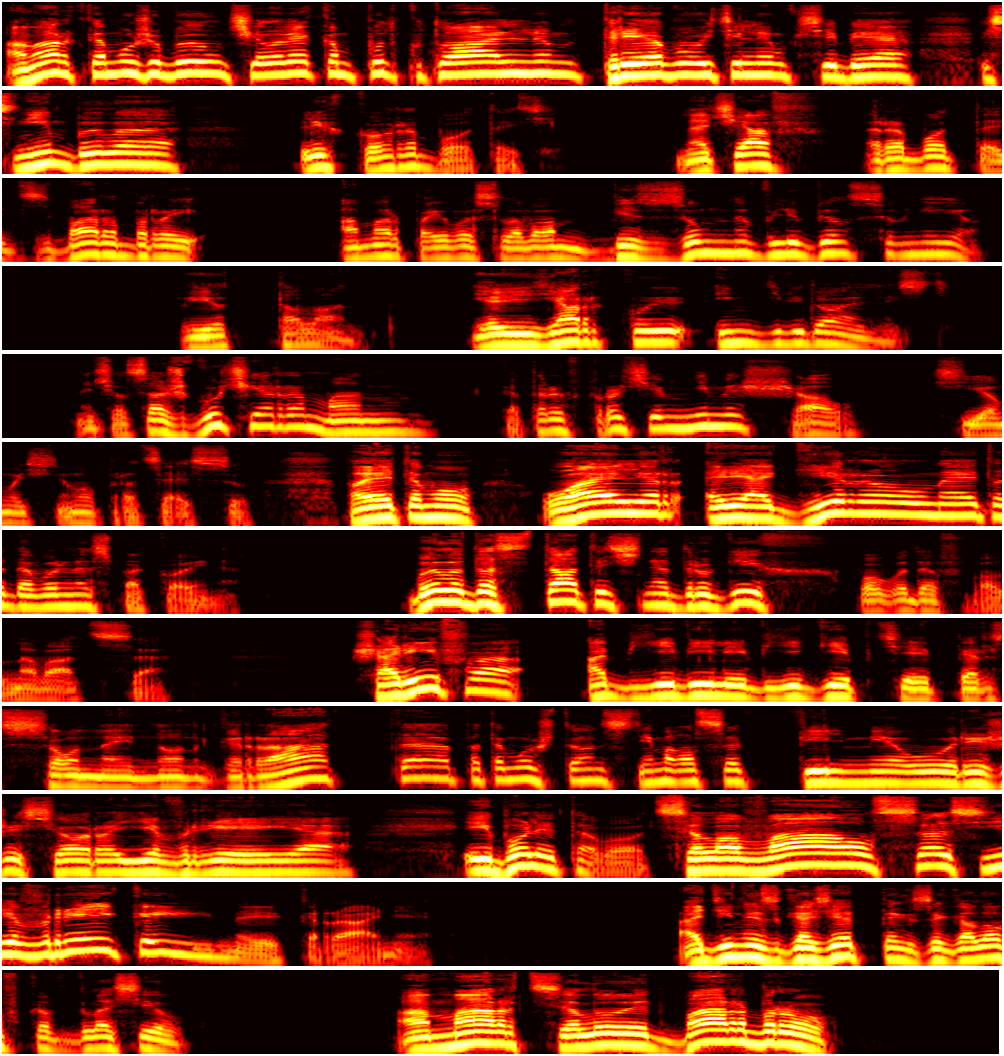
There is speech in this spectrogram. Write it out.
Амар к тому же был человеком пунктуальным, требовательным к себе, с ним было легко работать. Начав работать с Барбарой, Амар, по его словам, безумно влюбился в нее, в ее талант, ее яркую индивидуальность. Начался жгучий роман, который, впрочем, не мешал съемочному процессу. Поэтому Уайлер реагировал на это довольно спокойно. Было достаточно других поводов волноваться. Шарифа объявили в Египте персоной нон-грата, потому что он снимался в фильме у режиссера-еврея и, более того, целовался с еврейкой на экране. Один из газетных заголовков гласил «Амар целует Барбару,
